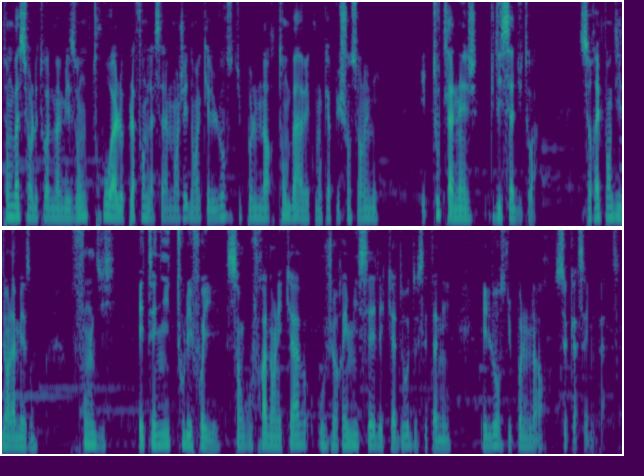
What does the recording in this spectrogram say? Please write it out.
tomba sur le toit de ma maison, troua le plafond de la salle à manger dans lequel l'ours du pôle Nord tomba avec mon capuchon sur le nez. Et toute la neige glissa du toit, se répandit dans la maison, fondit, éteignit tous les foyers, s'engouffra dans les caves où je rémissais les cadeaux de cette année, et l'ours du pôle Nord se cassa une patte.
